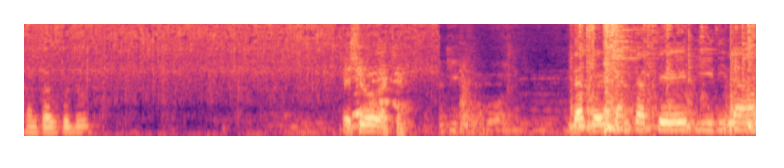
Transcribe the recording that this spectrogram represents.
লঙ্কার বেশি হয়ে গেছে। দেখো এখানটাতে দিয়ে দিলাম।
